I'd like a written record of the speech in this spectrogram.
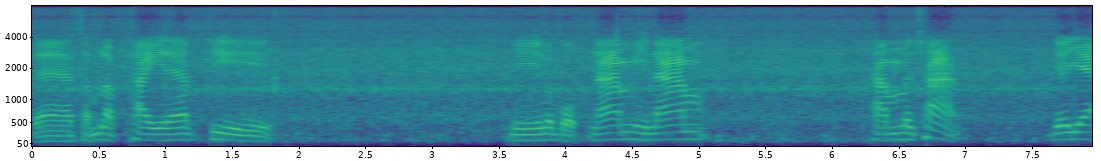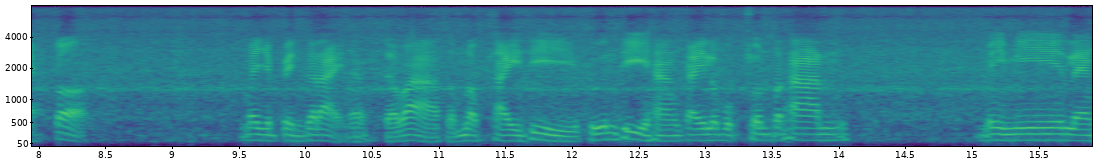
แต่สำหรับใครนะครับที่มีระบบน้ำมีน้ำธรรมชาติ เยอะแยะก็ ไม่จำเป็นก็ได้นะครับ แต่ว่าสำหรับใครที่พื้นที่ห่างไกลระบบชนประทาน ไม่มีแหล่ง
